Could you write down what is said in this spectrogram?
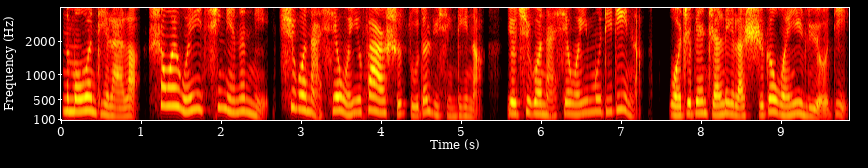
那么问题来了，身为文艺青年的你，去过哪些文艺范儿十足的旅行地呢？又去过哪些文艺目的地呢？我这边整理了十个文艺旅游地。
